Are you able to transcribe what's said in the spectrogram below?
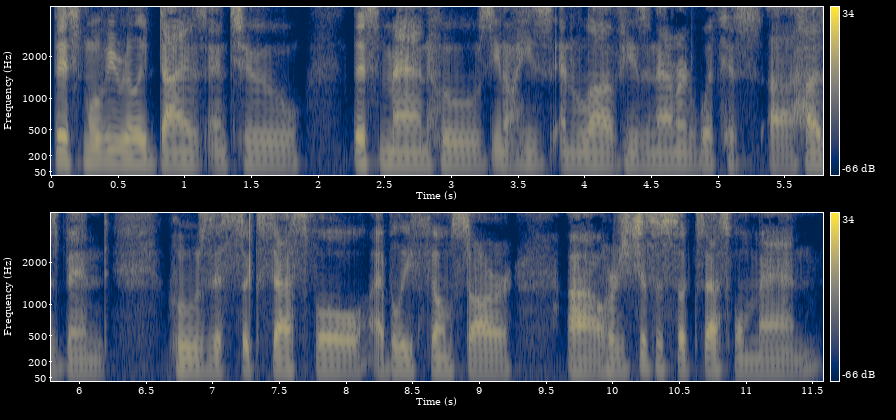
this movie really dives into this man who's, you know, he's in love, he's enamored with his uh, husband, who's this successful, I believe, film star, uh, or he's just a successful man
